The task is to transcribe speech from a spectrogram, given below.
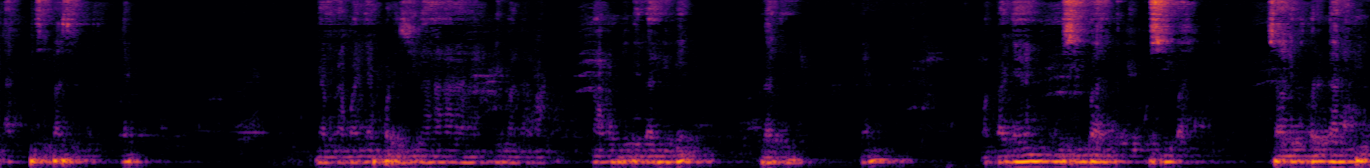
antisipasi. Ya. yang namanya perzinahan naudzubillah ini berarti ya. makanya musibah demi musibah. Saling berganti.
